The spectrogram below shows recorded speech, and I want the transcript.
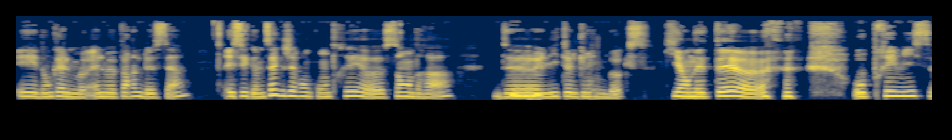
Et donc elle me, elle me parle de ça. Et c'est comme ça que j'ai rencontré euh, Sandra de mhm. Little Green Box, qui en était euh, aux prémices,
